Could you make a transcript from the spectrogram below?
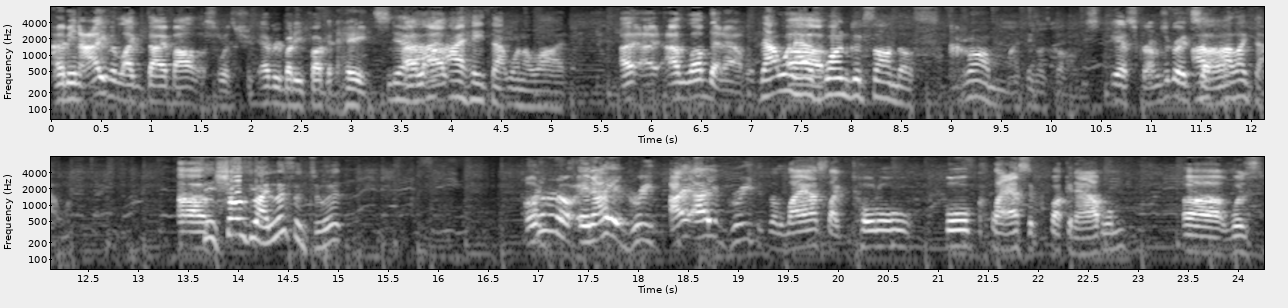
I mean, I even like Diabolus, which everybody fucking hates. Yeah, I, I, I, hate that one a lot. I, I, I love that album. That one has Uh, one good song though. Scrum, I think it was called. Yeah, Scrum's a great song. I like that one. Uh, See, it shows you I listen to it. Oh no, no, no, and I agree. I, I agree that the last like total full classic fucking album uh, was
